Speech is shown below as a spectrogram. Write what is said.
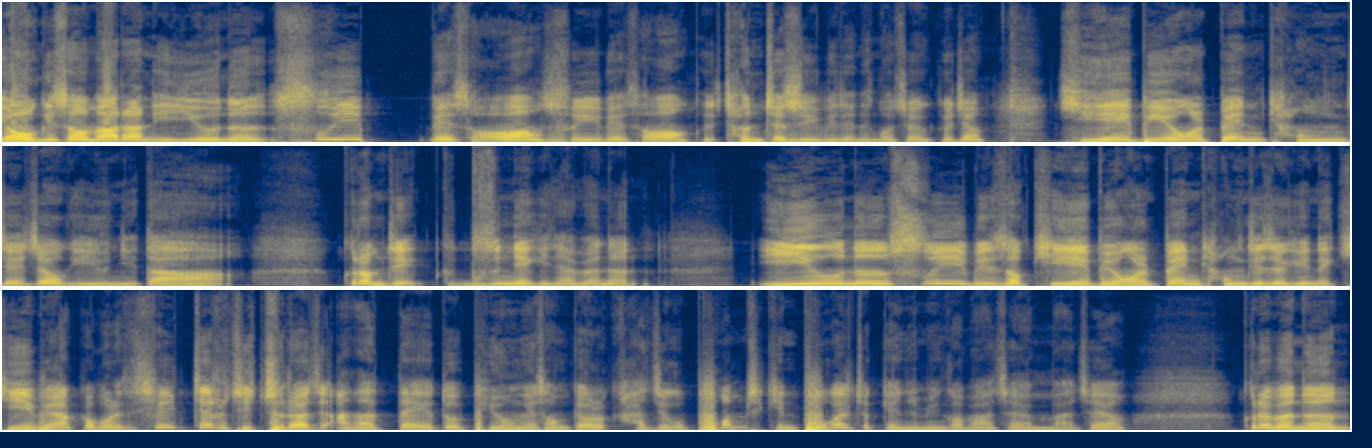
여기서 말한 이유는 수입에서 수입에서 그 전체 수입이 되는 거죠. 그죠? 기회 비용을 뺀 경제적 이윤이다. 그럼 이제 그 무슨 얘기냐면은 이유는 수입에서 기회비용을 뺀 경제적 이윤의 기회비용 아까 뭐랬어 실제로 지출하지 않았다 해도 비용의 성격을 가지고 포함시킨 포괄적 개념인 거 맞아요 안 맞아요? 그러면은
